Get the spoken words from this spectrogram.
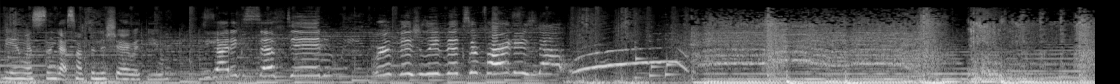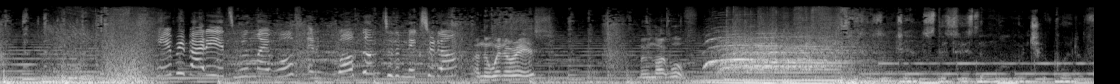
chat. Me and Winston got something to share with you. We got accepted. We're officially Mixer partners now. Woo! Hey everybody, it's MoonLiteWolf, and welcome to the Mixerdome. And the winner is MoonLiteWolf. Ladies and gents, this is the moment you've waited for.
